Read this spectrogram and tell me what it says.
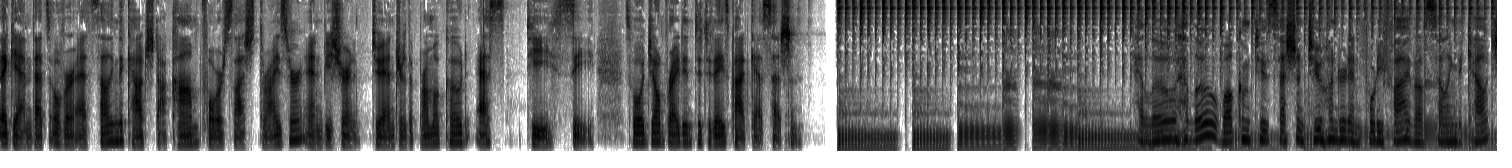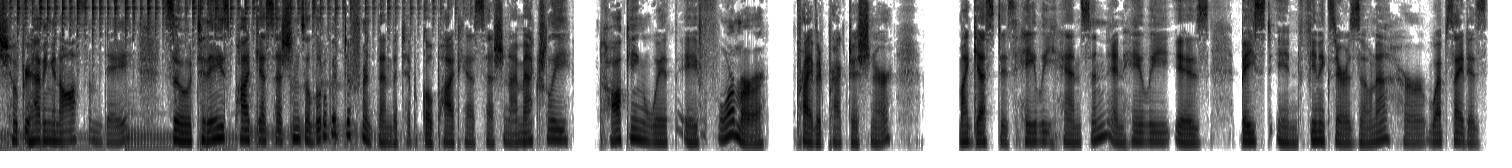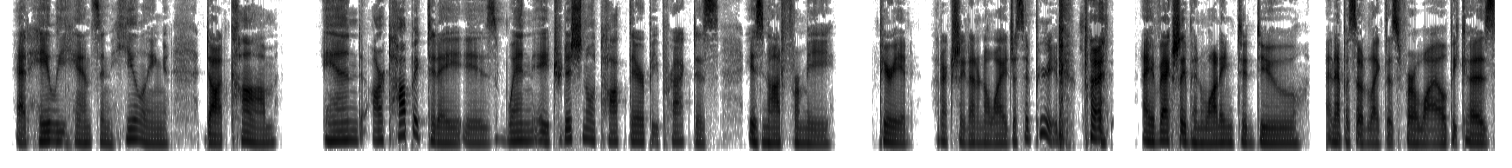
Again, that's over at sellingthecouch.com forward slash Thrizer and be sure to enter the promo code STC. So we'll jump right into today's podcast session. Hello, hello. Welcome to session 245 of Selling the Couch. Hope you're having an awesome day. So today's podcast session is a little bit different than the typical podcast session. I'm actually talking with a former private practitioner. My guest is Haley Hanson, and Haley is based in Phoenix, Arizona. Her website is at haleyhansonhealing.com. And our topic today is when a traditional talk therapy practice is not for me, period. I actually, I don't know why I just said period, but I've actually been wanting to do an episode like this for a while because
